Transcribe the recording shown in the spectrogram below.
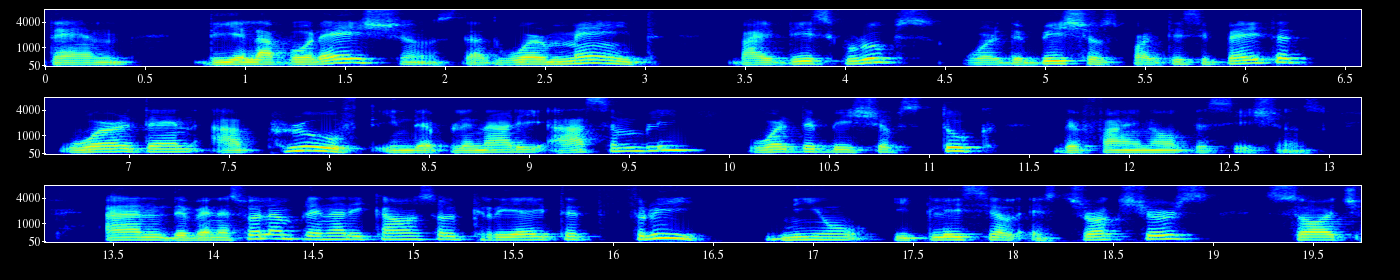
Then the elaborations that were made by these groups where the bishops participated were then approved in the plenary assembly where the bishops took the final decisions. And the Venezuelan Plenary Council created three new ecclesial structures, such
